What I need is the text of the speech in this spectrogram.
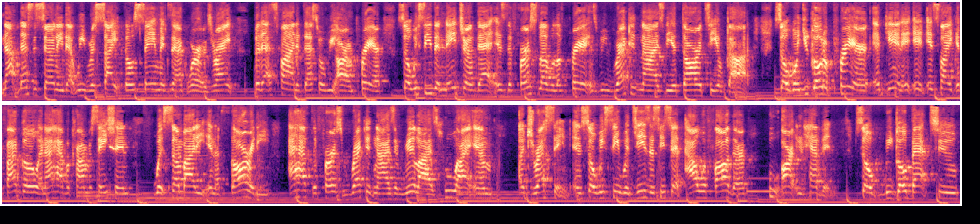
not necessarily that we recite those same exact words, right? But that's fine if that's where we are in prayer. So we see the nature of that is the first level of prayer is we recognize the authority of God. So when you go to prayer, again, it, it, it's like if I go and I have a conversation with somebody in authority, I have to first recognize and realize who I am addressing. And so we see with Jesus, he said, Our Father who art in heaven. So we go back to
